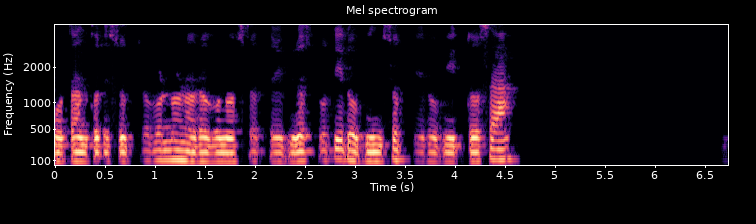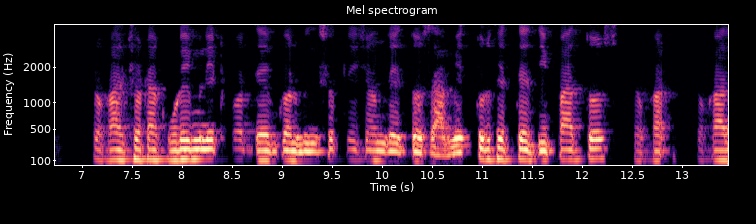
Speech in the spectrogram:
মতান্তরে সূত্রবর্ণ নরগুণ অষ্টত্রী বৃহস্পতি রবিংশত্রী রবির দশা সকাল ছটা কুড়ি মিনিট পর দেবগণ বিংশত্রী, চন্দ্রের দশা মৃত্যুর ক্ষেত্রে দীপার দোষ, সকাল সকাল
